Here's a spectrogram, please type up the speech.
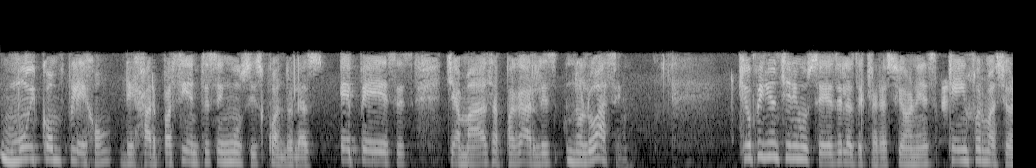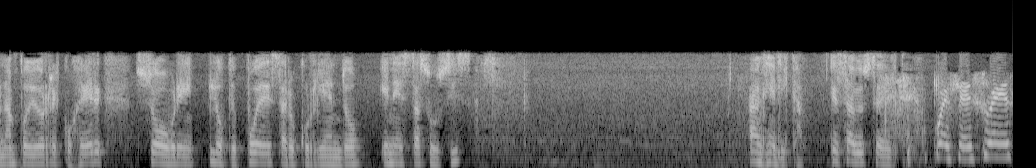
muy complejo dejar pacientes en UCIs cuando las EPS llamadas a pagarles no lo hacen. ¿Qué opinión tienen ustedes de las declaraciones? ¿Qué información han podido recoger sobre lo que puede estar ocurriendo en estas UCIs? Angélica. ¿Qué sabe usted? Pues eso es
